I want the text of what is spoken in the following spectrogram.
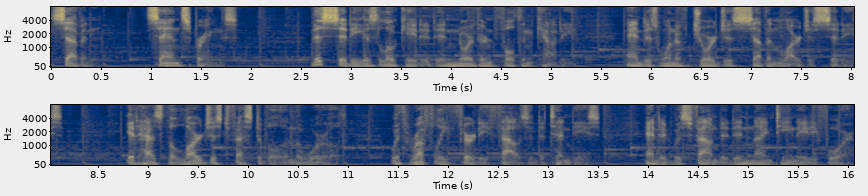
7. Sandy Springs. This city is located in northern Fulton County and is one of Georgia's seven largest cities. It has the largest festival in the world, with roughly 30,000 attendees, and it was founded in 1984.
